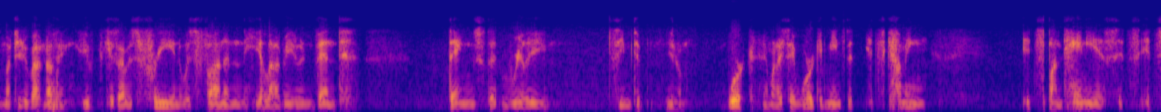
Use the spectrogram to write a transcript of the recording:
"Much Ado About Nothing," because I was free and it was fun, and he allowed me to invent things that really seemed to, you know, work. And when I say work, it means that it's coming it's spontaneous. It's it's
